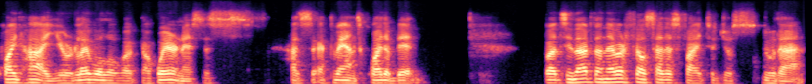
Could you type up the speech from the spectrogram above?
quite high. Your level of awareness is, has advanced quite a bit. But Siddhartha never felt satisfied to just do that.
